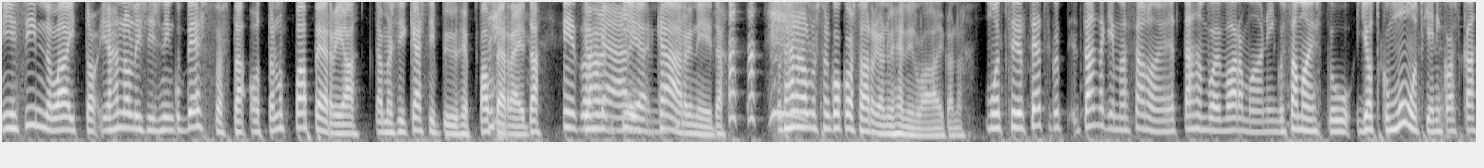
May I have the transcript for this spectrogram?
Niin sinne laitto, ja hän oli siis niinku vessasta ottanut paperia, tämmöisiä käsipyyhepapereita, Niin ja hän kääri niitä. Mutta hän halusi sen koko sarjan yhden illan aikana. Mutta siis tiedätkö, kun tämän takia mä sanoin, että tähän voi varmaan niinku samaistua jotkut muutkin, koska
